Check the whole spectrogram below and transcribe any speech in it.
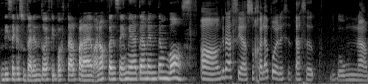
dice que su talento es, tipo, estar para de manos, pensé inmediatamente en vos. Ah, gracias. Ojalá poder hacer una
